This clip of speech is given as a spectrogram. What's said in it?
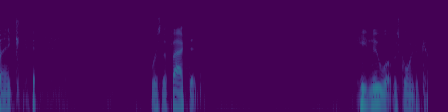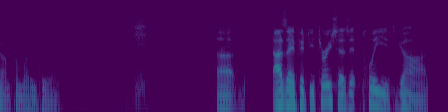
think, was the fact that he knew what was going to come from what he did. Uh, Isaiah 53 says it pleased God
